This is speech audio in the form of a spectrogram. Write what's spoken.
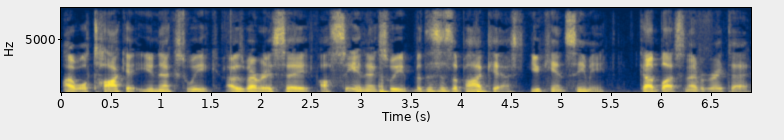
I will talk at you next week. I was about ready to say, I'll see you next week, but this is a podcast. You can't see me. God bless and have a great day.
